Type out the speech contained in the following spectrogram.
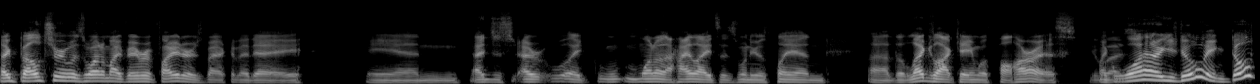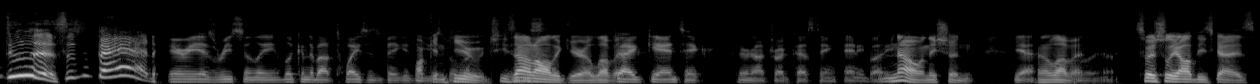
Like belcher was one of my favorite fighters back in the day. And i just i like one of the highlights is when he was playing uh the leg lock game with paul harris. It like was. what are you doing? Don't do this. This is bad. There he is recently, looking about twice as big as he fucking used to look. huge. He's He's on all the gear. I love it. Gigantic. They're not drug testing anybody. no and they shouldn't. Yeah. i love it. Especially all these guys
